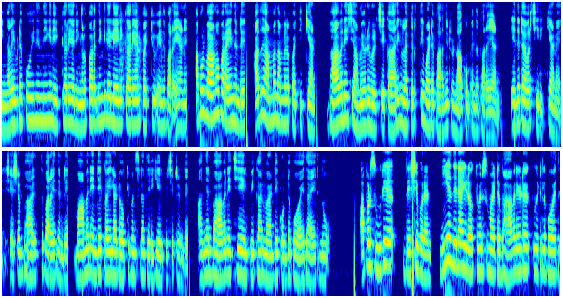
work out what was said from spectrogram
നിങ്ങൾ ഇവിടെ പോയി നിന്നിങ്ങനെ എനിക്കറിയാം. നിങ്ങൾ പറഞ്ഞെങ്കിലല്ലേ എനിക്കറിയാൻ പറ്റൂ എന്ന് പറയാണ്. അപ്പോൾ ഭാമ പറയുന്നുണ്ട് അത് അമ്മ നമ്മളെ പറ്റിക്കാണ്. ഭാവനേച്ചി അമ്മയോട് വിളിച്ച് കാര്യങ്ങളൊക്കെ കൃത്യമായിട്ട് പറഞ്ഞിട്ടുണ്ടാകും എന്ന് പറയാണ്. എന്നിട്ട് അവർ ചിരിക്കാണ്. ശേഷം ഭാരത് പറയുന്നുണ്ട് മാമൻ എന്റെ കയ്യിൽ ആ ഡോക്യുമെന്റ്സ് എല്ലാം തിരികെ ഏൽപ്പിച്ചിട്ടുണ്ട്. അത് ഞാൻ ഭാവനേച്ചിയെ ഏൽപ്പിക്കാൻ വേണ്ടി കൊണ്ടുപോയതായിരുന്നു. അപ്പോൾ സൂര്യ ദേഷ്യപ്പെടാൻ നീ എന്തിനാ ഈ ഡോക്യുമെന്റ്സുമായിട്ട് ഭാവനയുടെ വീട്ടിൽ പോയത്?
